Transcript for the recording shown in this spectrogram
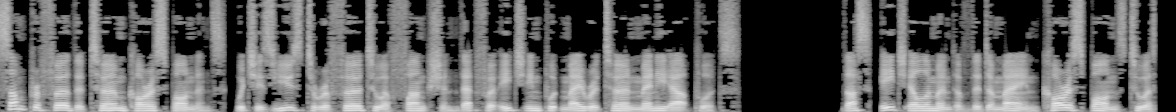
some prefer the term correspondence, which is used to refer to a function that for each input may return many outputs. Thus, each element of the domain corresponds to a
